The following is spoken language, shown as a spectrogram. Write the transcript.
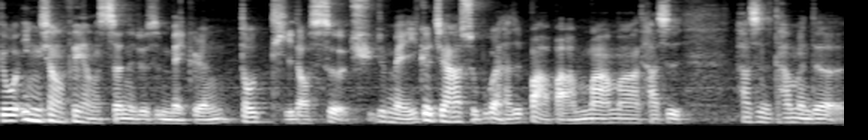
给我印象非常深的就是每个人都提到社区，就每一个家属，不管他是爸爸妈妈，他是他是他们的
